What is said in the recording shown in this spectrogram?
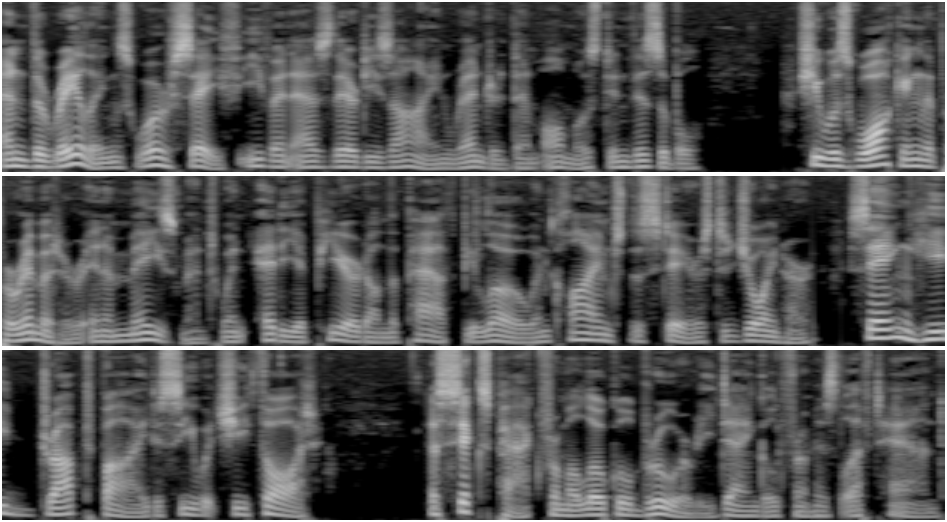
and the railings were safe even as their design rendered them almost invisible. She was walking the perimeter in amazement when Eddie appeared on the path below and climbed the stairs to join her, saying he'd dropped by to see what she thought. A six pack from a local brewery dangled from his left hand.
